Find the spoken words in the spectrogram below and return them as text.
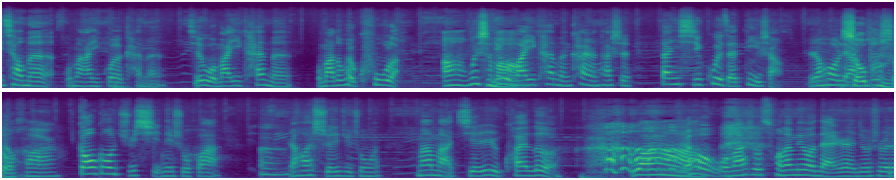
一敲门，我妈一过来开门，结果我妈一开门，我妈都快哭了。啊，为什么？因为我妈一开门看着她是单膝跪在地上，然后两手捧只手着花，高高举起那束花，嗯，然后还学了一句中文：“妈妈节日快乐。哇！然后我妈说从来没有男人就是说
